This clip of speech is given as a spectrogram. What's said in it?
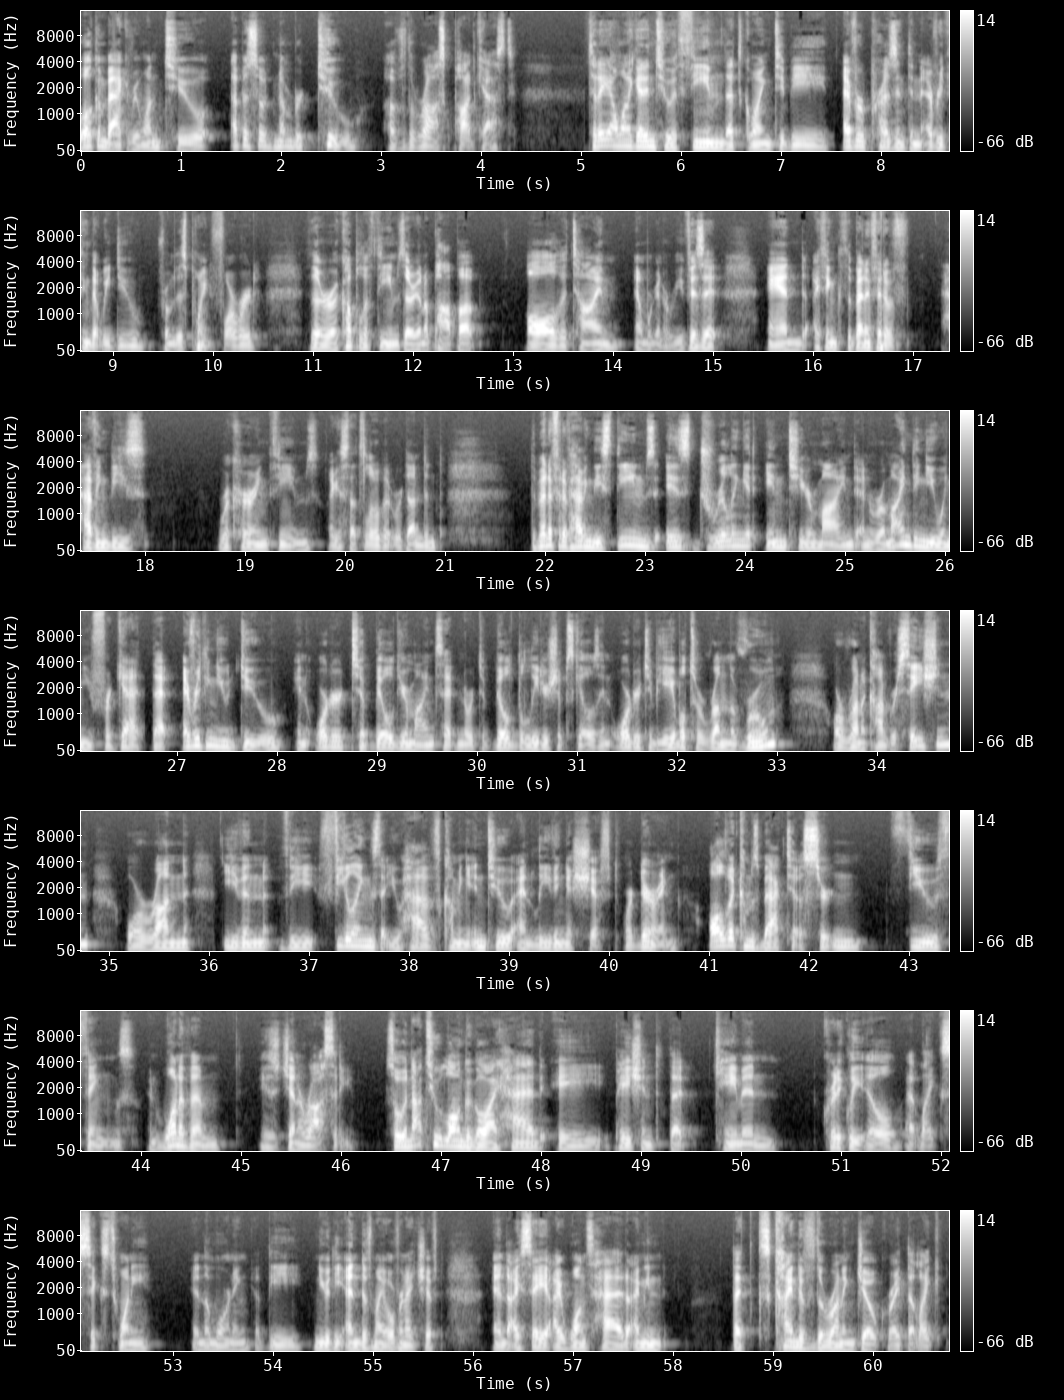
Welcome back, everyone, to episode number two of the Rosk podcast. Today, I want to get into a theme that's going to be ever present in everything that we do from this point forward. There are a couple of themes that are going to pop up all the time, and we're going to revisit. And I think the benefit of having these recurring themes, I guess that's a little bit redundant, the benefit of having these themes is drilling it into your mind and reminding you when you forget that everything you do in order to build your mindset, in order to build the leadership skills, in order to be able to run the room or run a conversation or run even the feelings that you have coming into and leaving a shift or during, all of it comes back to a certain few things. And one of them is generosity. So, not too long ago, I had a patient that came in critically ill at like 6:20 in the morning at the near the end of my overnight shift. And I say I once had, I mean, that's kind of the running joke, right? That like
